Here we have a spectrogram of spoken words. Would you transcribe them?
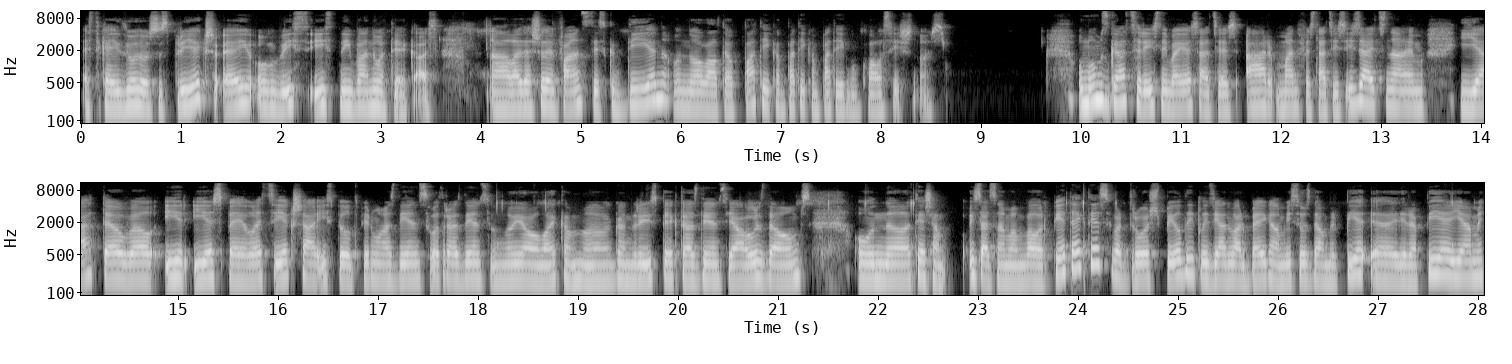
es tikai dodos uz priekšu, eju un viss īstenībā notiekās. Lai tā šodien fantastiska diena un novēl tev patīkam, patīkam, patīkam klausīšanos. Un mums gads ir īstenībā iesācies ar manifestācijas izaicinājumu. Ja tev vēl ir iespēja lec iekšā, izpildīt pirmās dienas, otrās dienas, un nu jau laikam gandrīz piektās dienas jā, uzdevums. Un tiešām izaicinājumam vēl var pieteikties, var droši pildīt līdz janvāra beigām. Visi uzdevumi ir, pie, ir pieejami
